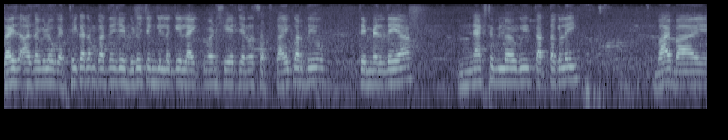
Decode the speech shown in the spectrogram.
ਗਾਇਜ਼ ਅੱਜ ਦਾ ਵੀ ਲੋਕ ਇੱਥੇ ਹੀ ਖਤਮ ਕਰਦੇ ਜੇ ਵੀਡੀਓ ਚੰਗੀ ਲੱਗੇ like comment share channel subscribe ਕਰ ਦਿਓ ਤੇ ਮਿਲਦੇ ਆ ਨੈਕਸਟ ਵਲੋਗ ਵੀ ਤਦ ਤੱਕ ਲਈ। ਬਾਏ ਬਾਏ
